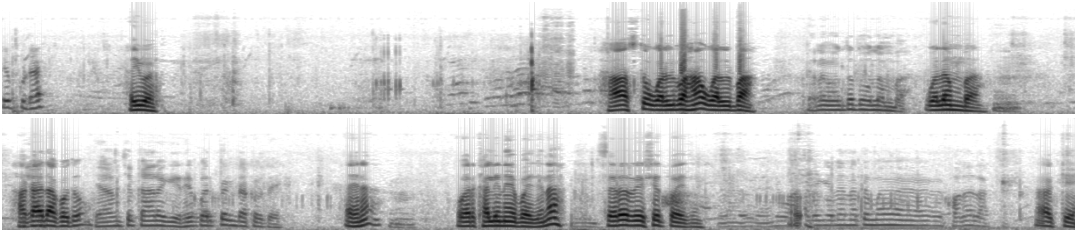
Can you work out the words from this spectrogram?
कुठं आहे? बा हा असतो वल्बा हा वल्बा. त्याला बोलतात ओलंबा. वलंबा. हा काय दाखवतो? हे आमचे कारागीर हे परफेक्ट दाखवत आहे. आहे ना? वर खाली नाही पाहिजे ना? सरळ रेषेत पाहिजे. वाकडे गेलं ना तर मग खोला लागतं. ओके.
